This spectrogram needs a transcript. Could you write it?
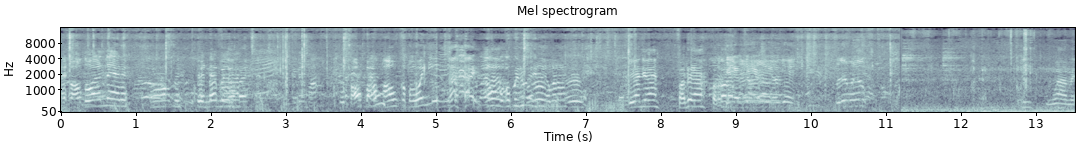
ไอ้สองตัวนั่นแน่เลยเอาไปเป็นได้ไปไปเป๋าเป๋าเอากระเป๋าไว้นี่เอาเอาไปด้วยเอาไปเลยเจอกันเจอกันฝากด้วยนะฝากโอเคโอเคโอเคไปเร็วมาเร็วนี่มึงว่าไหม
